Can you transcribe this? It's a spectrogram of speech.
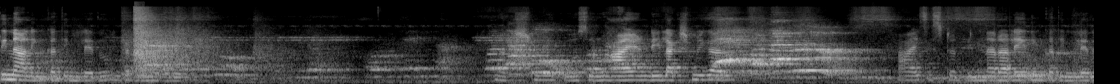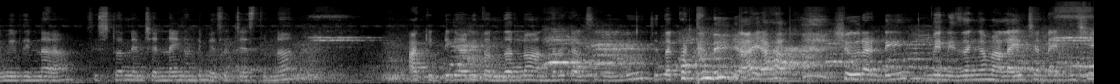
తినాలి ఇంకా తినలేదు ఇంకా తినలేదు. లక్ష్మి కోసరు. హాయ్ అండి లక్ష్మి గారు. హాయ్ సిస్టర్ తిన్నారా? లేదు ఇంకా తినలేదు. మీరు తిన్నారా? సిస్టర్ నేను చెన్నై నుండి మెసేజ్ చేస్తున్నా. ఆ కిట్టి గారి తొందరలో అందరూ కలిసి వెళ్ళి చిత్తకొట్టండి యా యా. షూర్ అండి. మీరు నిజంగా మా లైవ్ చెన్నై నుంచి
